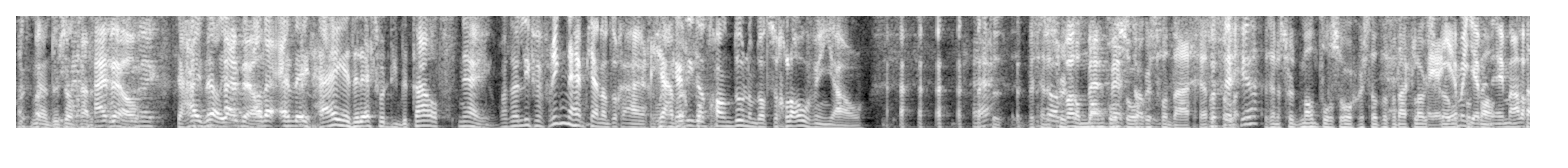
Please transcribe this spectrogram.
goed. Nou, dus dan gaat het... Hij wel. Ja, hij wel. Ja. Hij wel. Alleen- En weet hij en de rest wordt niet betaald. Nee, wat een lieve vrienden heb jij dan toch eigenlijk? Ja, Ja, maar die vol- dat gewoon doen omdat ze geloven in jou. We zijn een soort van mantelzorgers vandaag. Hè? Wat Dat we- zeg je? We zijn een soort mantelzorgers dat we vandaag Ja, langskomen ja, maar voor jij bent een eenmalige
